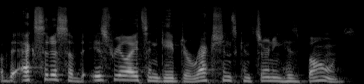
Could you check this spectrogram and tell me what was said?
of the exodus of the Israelites and gave directions concerning his bones.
